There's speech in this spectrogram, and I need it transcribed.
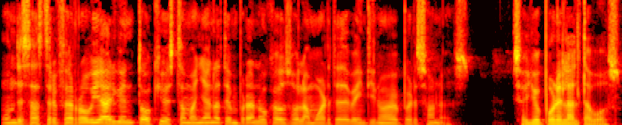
Un desastre ferroviario en Tokio esta mañana temprano causó la muerte de 29 personas, se oyó por el altavoz.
